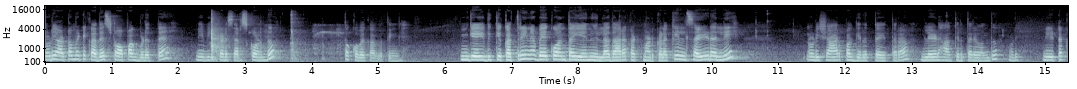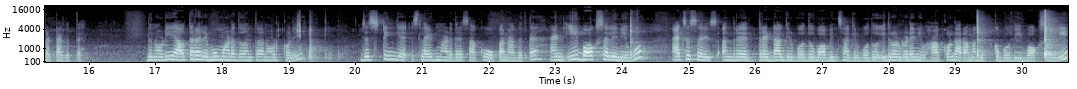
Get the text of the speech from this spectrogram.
ನೋಡಿ, ಆಟೋಮೆಟಿಕ್ ಅದೇ ಸ್ಟಾಪ್ ಆಗಿಬಿಡುತ್ತೆ. ನೀವು ಈ ಕಡೆ ಸರಿಸ್ಕೊಂಡು ತಗೋಬೇಕಾಗುತ್ತೆ ಹಿಂಗೆ. ನಿಮಗೆ ಇದಕ್ಕೆ ಕತ್ರಿನೇ ಬೇಕು ಅಂತ ಏನೂ ಇಲ್ಲ. ದಾರ ಕಟ್ ಮಾಡ್ಕೊಳ್ಳೋಕ್ಕೆ ಇಲ್ಲಿ ಸೈಡಲ್ಲಿ ನೋಡಿ ಶಾರ್ಪಾಗಿರುತ್ತೆ ಈ ಥರ. ಬ್ಲೇಡ್ ಹಾಕಿರ್ತಾರೆ ಒಂದು. ನೋಡಿ, ನೀಟಾಗಿ ಕಟ್ ಆಗುತ್ತೆ. ಇದು ನೋಡಿ ಯಾವ ಥರ ರಿಮೂವ್ ಮಾಡೋದು ಅಂತ ನೋಡ್ಕೊಳ್ಳಿ. ಜಸ್ಟ್ ಹಿಂಗೆ ಸ್ಲೈಡ್ ಮಾಡಿದ್ರೆ ಸಾಕು ಓಪನ್ ಆಗುತ್ತೆ. ಆ್ಯಂಡ್ ಈ ಬಾಕ್ಸಲ್ಲಿ ನೀವು ಆಕ್ಸೆಸರೀಸ್ ಅಂದರೆ ಥ್ರೆಡ್ ಆಗಿರ್ಬೋದು ಬಾಬಿನ್ಸ್ ಆಗಿರ್ಬೋದು, ಇದರೊಳಗಡೆ ನೀವು ಹಾಕ್ಕೊಂಡು ಆರಾಮಾಗಿ ಇಟ್ಕೋಬೋದು ಈ ಬಾಕ್ಸಲ್ಲಿ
